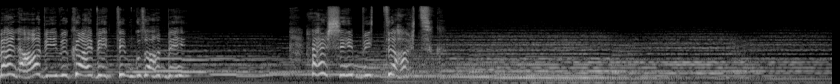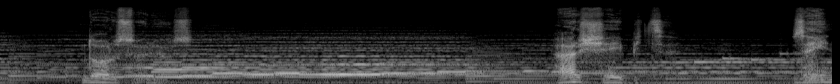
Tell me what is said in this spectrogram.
Ben abimi kaybettim Gulan Bey. Her şey bitti artık. Doğru söylüyorsun. Her şey bitti. Zeyn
